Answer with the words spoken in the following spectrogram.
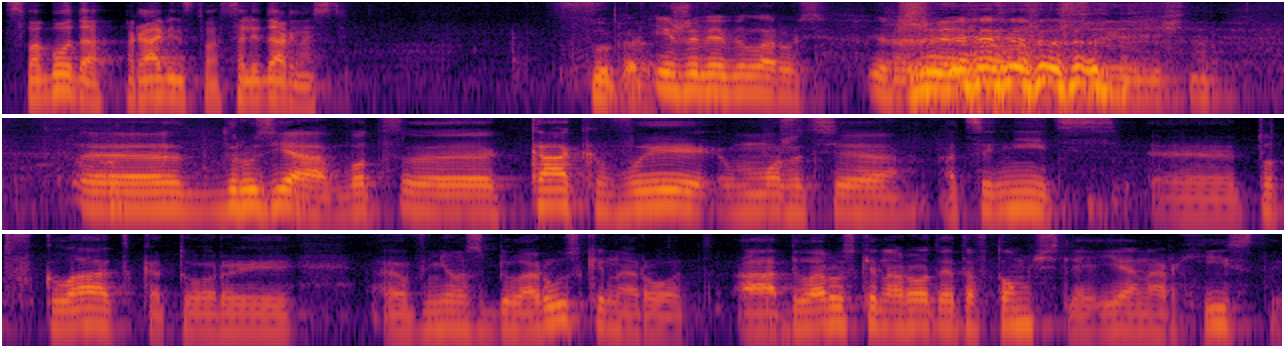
Свобода, равенство, солидарность. Супер. И живе Беларусь. Отлично. Э, Друзья, вот э, как вы можете оценить э, тот вклад, который внес белорусский народ? А белорусский народ это в том числе и анархисты,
